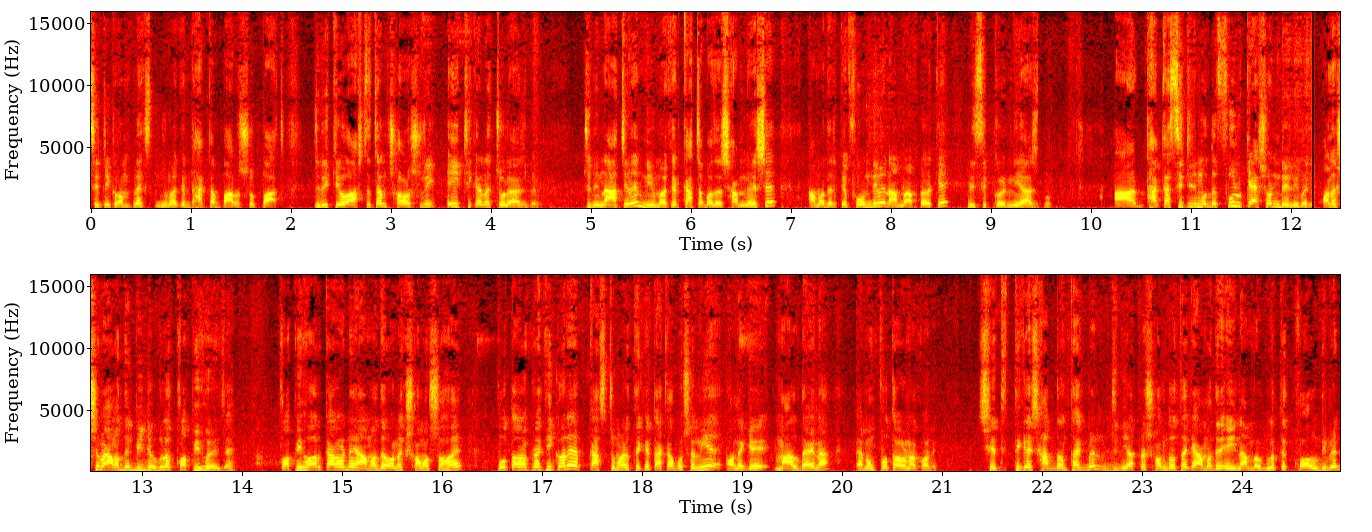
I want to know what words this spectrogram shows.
City Complex, New Market Dhaka বারোশো পাঁচ। যদি কেউ আসতে চান, সরাসরি এই ঠিকানায় চলে আসবেন। যদি না চেনেন, নিউ মার্কেট কাঁচা বাজার সামনে এসে আমাদেরকে ফোন দিবেন, আমরা আপনাকে রিসিভ করে নিয়ে আসব। আর ঢাকা সিটির মধ্যে ফুল ক্যাশ অন ডেলিভারি। অনেক সময় আমাদের ভিডিওগুলো কপি হয়ে যায়। কপি হওয়ার কারণে আমাদের অনেক সমস্যা হয়। প্রতারকরা কী করে? কাস্টমার থেকে টাকা পয়সা নিয়ে অনেকে মাল দেয় না এবং প্রতারণা করে। সেদিক থেকে সাবধান থাকবেন। যদি আপনার সন্দেহ থাকে, আমাদের এই নাম্বারগুলোতে কল দিবেন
